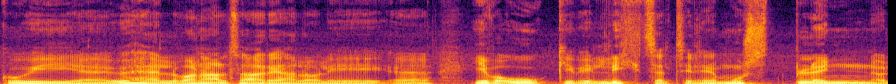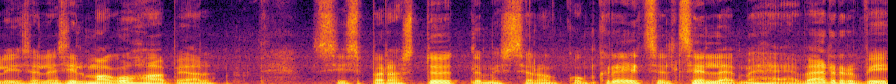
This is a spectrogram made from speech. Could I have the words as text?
kui äh, ühel vanal sarjal oli äh, Ivo Uukivil lihtsalt selline must plönn oli selle silma koha peal, siis pärast töötlemist seal on konkreetselt selle mehe värvi,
